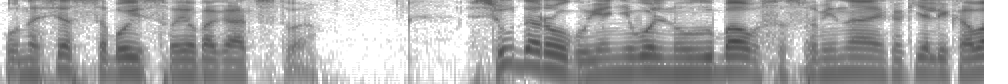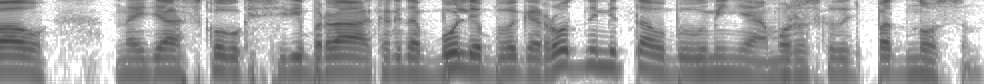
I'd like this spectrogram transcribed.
унося с собой свое богатство. Всю дорогу я невольно улыбался, вспоминая, как я ликовал, найдя осколок серебра, когда более благородный металл был у меня, можно сказать, под носом.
